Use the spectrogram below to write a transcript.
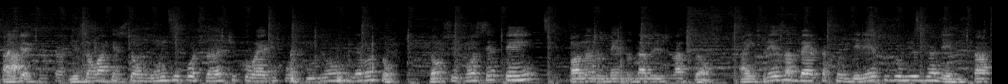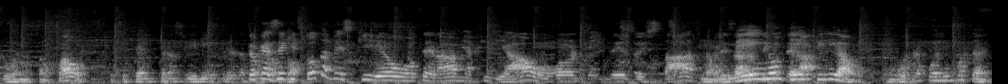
Tá? Aqui, aqui. Isso é uma questão muito importante que o Ed Confusion levantou. Então, se você tem, falando dentro da legislação, a empresa aberta com endereço do Rio de Janeiro está atuando em São Paulo, você tem que transferir a empresa Então para quer São dizer Paulo. que toda vez que eu alterar a minha filial, ou onde minha empresa está, Não, MEI não tem filial. É Outra coisa importante,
